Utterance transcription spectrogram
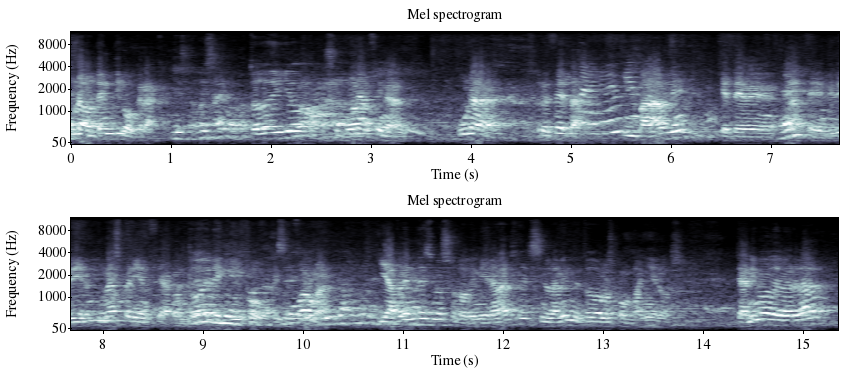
un auténtico crack. Todo ello supone al final una receta imparable que te hace vivir una experiencia con todo el equipo que se forma y aprendes no solo de Miguel Ángel, sino también de todos los compañeros. Te animo de verdad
